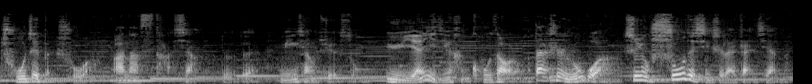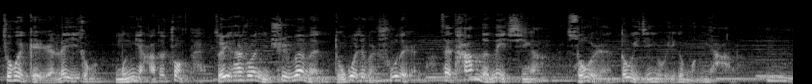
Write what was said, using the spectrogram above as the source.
出这本书啊，阿纳斯塔夏，对不对？冥想雪松，语言已经很枯燥了嘛，但是如果啊是用书的形式来展现呢，就会给人类一种萌芽的状态。所以他说，你去问问读过这本书的人吧，在他们的内心啊，所有人都已经有一个萌芽了。嗯，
